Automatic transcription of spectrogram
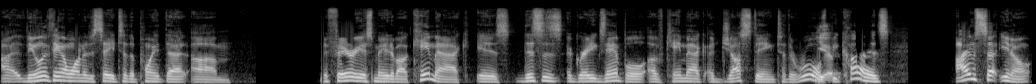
I, the only thing I wanted to say to the point that, um, Nefarious made about KMAC is this is a great example of KMAC adjusting to the rules Yeah. because I'm so, you know,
